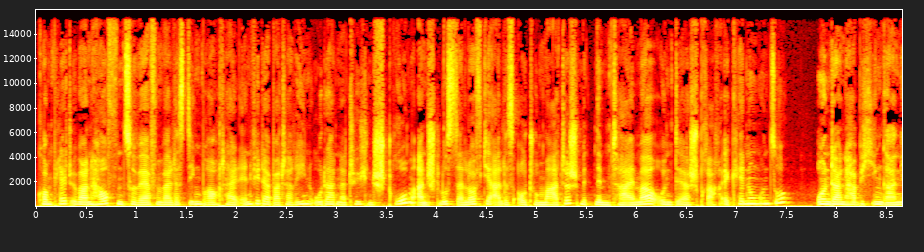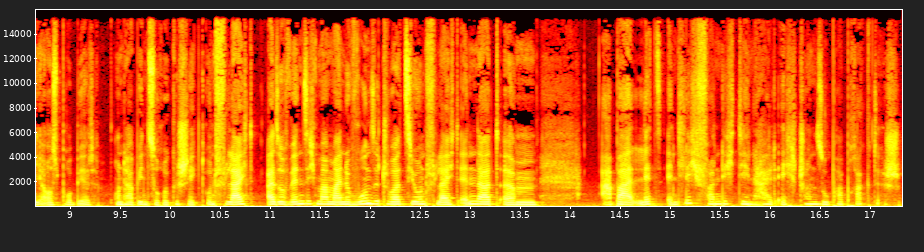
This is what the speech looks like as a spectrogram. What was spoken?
komplett über den Haufen zu werfen, weil das Ding braucht halt entweder Batterien oder natürlich einen Stromanschluss. Da läuft ja alles automatisch mit einem Timer und der Spracherkennung und so. Und dann habe ich ihn gar nicht ausprobiert und habe ihn zurückgeschickt. Und vielleicht, also wenn sich mal meine Wohnsituation vielleicht ändert, ähm, aber letztendlich fand ich den halt echt schon super praktisch.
